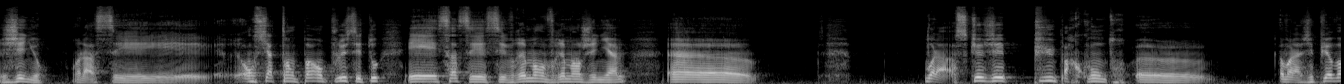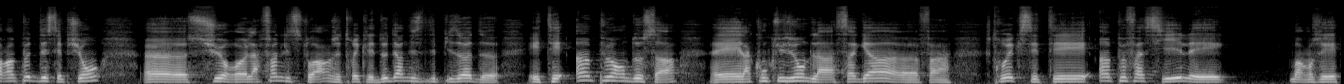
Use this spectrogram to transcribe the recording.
géniaux. Voilà, c'est, on s'y attend pas en plus et tout, et ça c'est c'est vraiment vraiment génial. Euh... Voilà, ce que j'ai pu par contre euh, voilà, j'ai pu avoir un peu de déception euh, sur la fin de l'histoire. J'ai trouvé que les deux derniers épisodes euh, étaient un peu en deçà et la conclusion de la saga, enfin, je trouvais que c'était un peu facile et bon, j'ai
